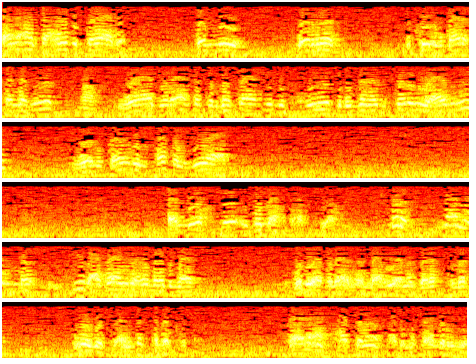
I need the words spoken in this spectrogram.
أنا أنصحه بالتواضع واللين والرفق وبارك الله فيك نعم. ودراسة المسائل بالتحقيق بالمنهج الشرعي هذه ولقول الفصل فيها اللي يخطئ فيها ما له يجيب عشان يروح يضرب الناس. يقول يا فلان والله أنا درست لك ووجدت عندك تبكت فأنا حتى ما أصحاب المسائل الرجوع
